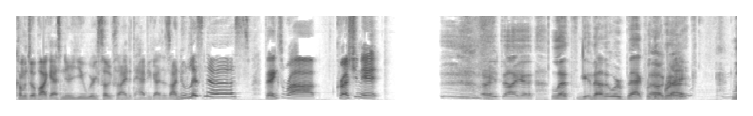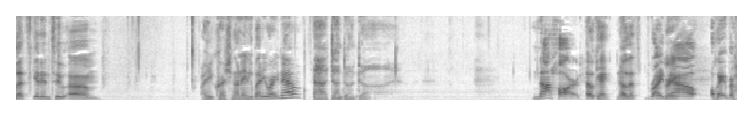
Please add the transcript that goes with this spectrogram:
Coming to a podcast near you. We're so excited to have you guys as our new listeners. Thanks, Rob. Crushing it. All right, Talia, let's get, now that we're back from the Okay. break, let's get into, um, are you crushing on anybody right now? Uh, dun dun dun. Not hard. Okay, no, that's Right great. now, okay, the,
